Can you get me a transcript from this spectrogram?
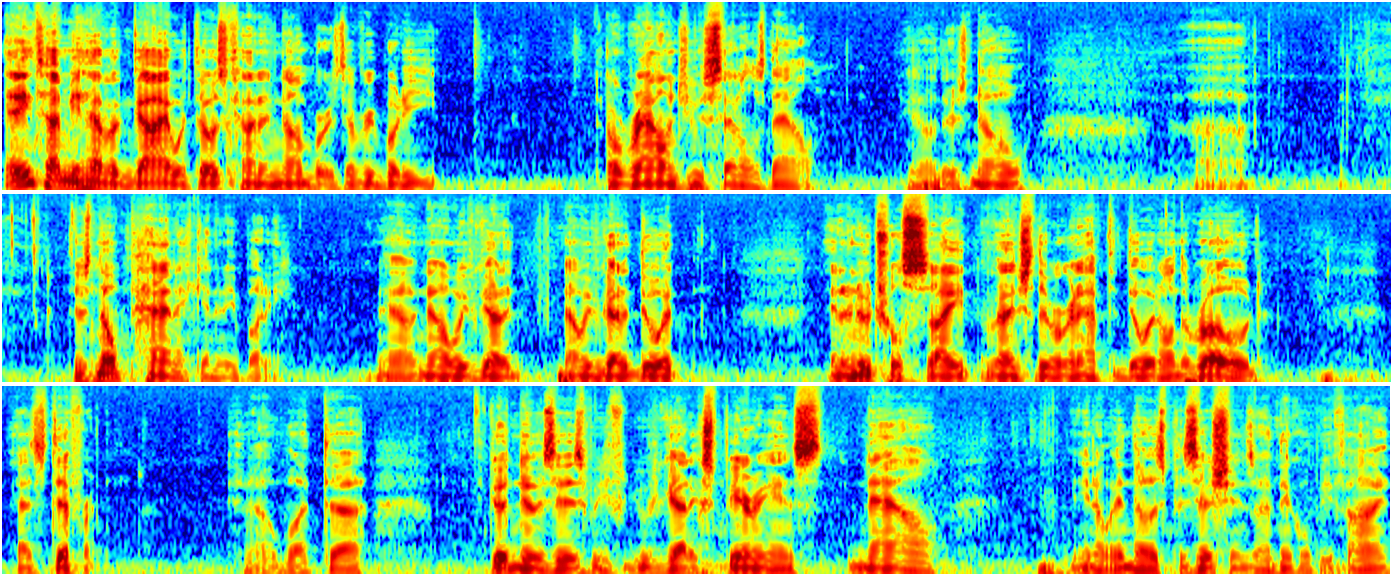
anytime you have a guy with those kind of numbers, everybody around you settles down. You know, there's no, uh, there's no panic in anybody. Now, now we've got to, now we've got to do it in a neutral site. Eventually, we're going to have to do it on the road. That's different, you know. But uh, good news is we've we've got experience now, you know, in those positions. I think we'll be fine.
